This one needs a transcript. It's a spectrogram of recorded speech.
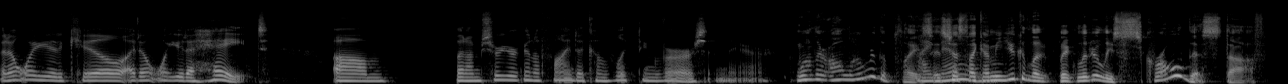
I don't want you to kill. I don't want you to hate." Um, but I'm sure you're going to find a conflicting verse in there. Well, they're all over the place. I it's just like I mean, you could like, like literally scroll this stuff.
